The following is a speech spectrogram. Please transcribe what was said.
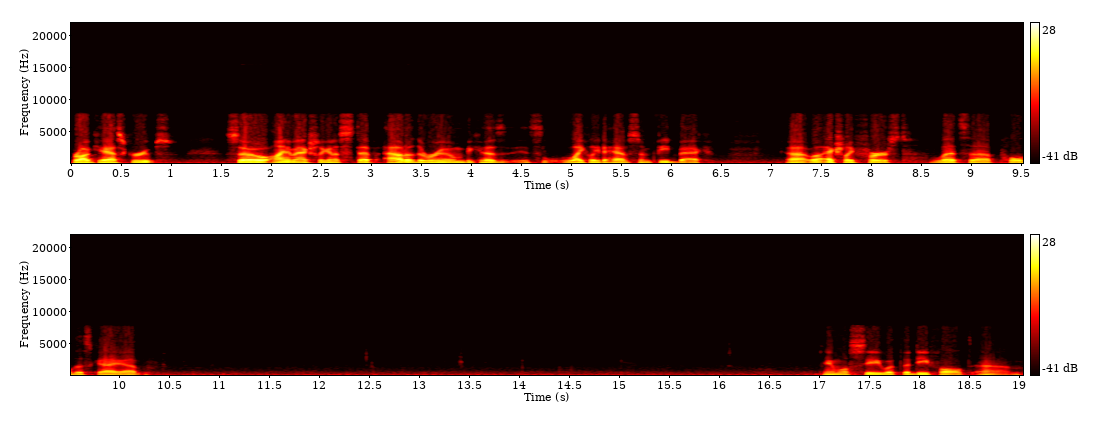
broadcast groups. So I am actually going to step out of the room because it's likely to have some feedback. Uh, well, actually, first, let's uh, pull this guy up. And we'll see what the default um,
